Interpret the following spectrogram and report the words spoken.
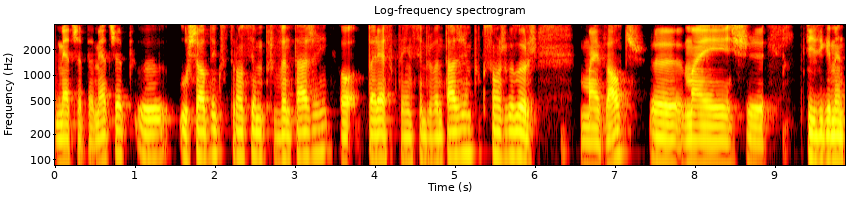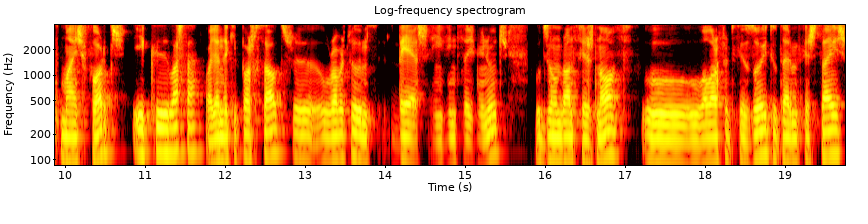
matchup a matchup, uh, os Celtics terão sempre vantagem, ou parece que têm sempre vantagem, porque são jogadores mais altos, uh, mais fisicamente mais fortes e que lá está, olhando aqui para os ressaltos, uh, o Robert Williams 10 em 26 minutos, o Jalen Brown fez 9, o Al Horford fez 8, o Term fez 6,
